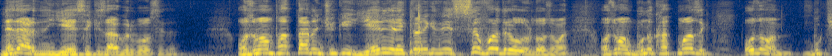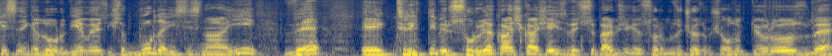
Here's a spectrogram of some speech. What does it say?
ne derdin Y 8A grubu olsaydı? O zaman patlardın çünkü yerin elektronegatifliği sıfırdır olurdu o zaman. O zaman bunu katmazdık. O zaman bu kesinlikle doğru diyemeyiz. İşte burada istisnai ve e, trikli bir soruyla karşı karşıyayız ve süper bir şekilde sorumuzu çözmüş olduk diyoruz ve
